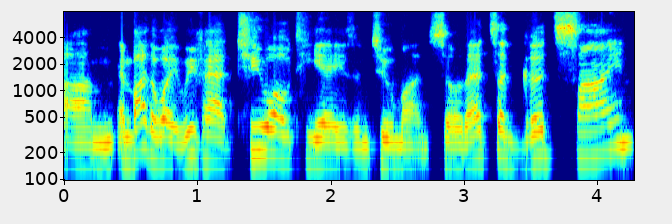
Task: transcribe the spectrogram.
Um, and by the way, we've had two OTAs in two months, so that's a good sign,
